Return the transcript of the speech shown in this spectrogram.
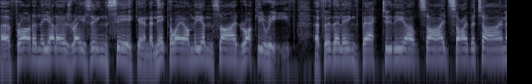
A fraud in the yellows racing second. A neck away on the inside, Rocky Reef. A further length back to the outside, Cyber Time.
